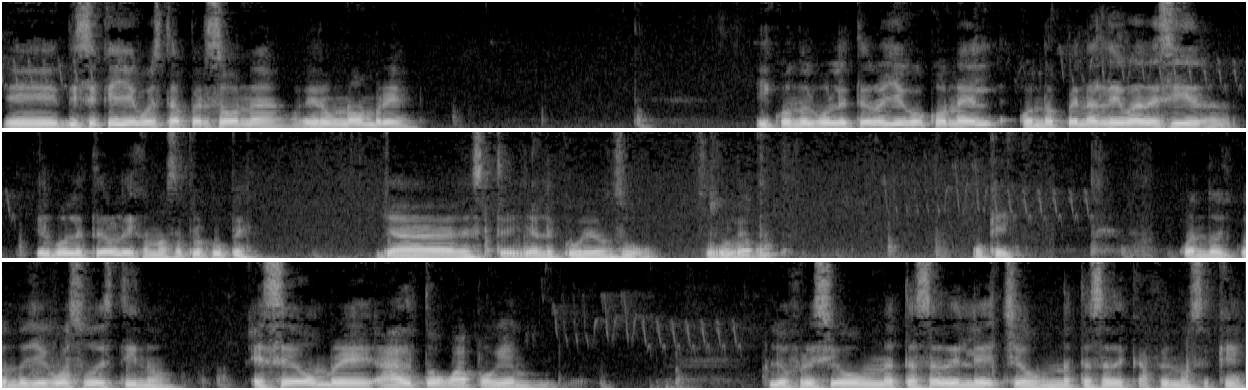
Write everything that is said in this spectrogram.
Eh, dice que llegó esta persona, era un hombre, y cuando el boletero llegó con él, cuando apenas le iba a decir, el boletero le dijo, no se preocupe, ya, este, ya le cubrieron su, su Su boleto. Ok. Cuando, cuando llegó a su destino, ese hombre alto, guapo, bien, le ofreció una taza de leche o una taza de café, no sé qué.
